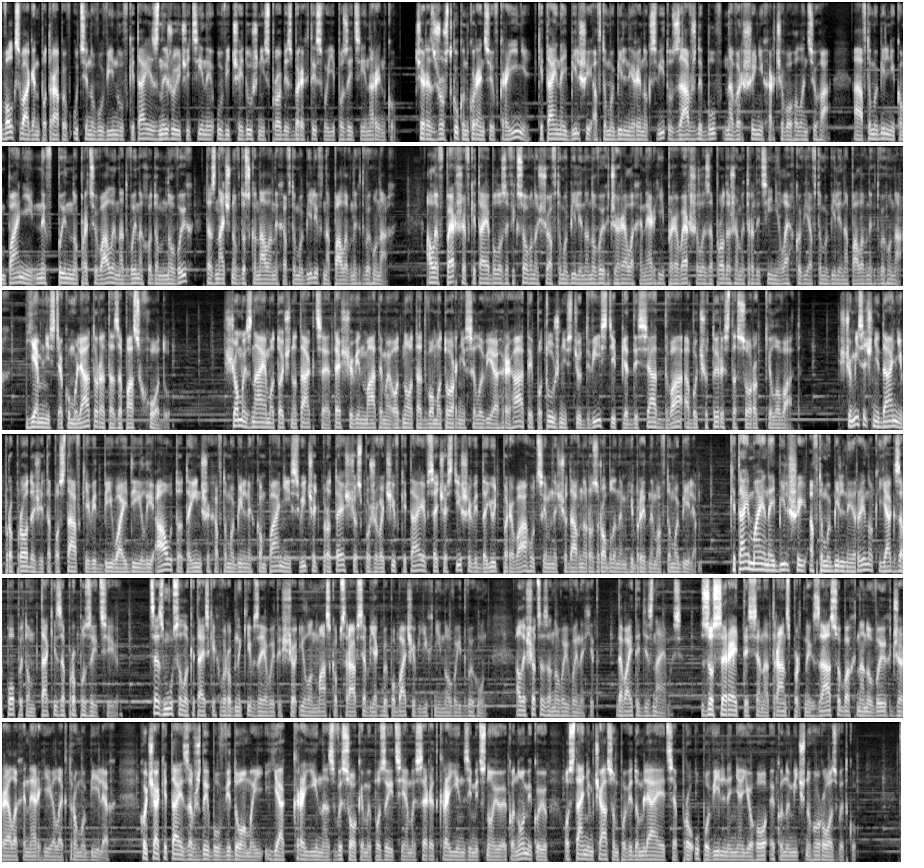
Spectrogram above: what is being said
Volkswagen потрапив у цінову війну в Китаї, знижуючи ціни у відчайдушній спробі зберегти свої позиції на ринку. Через жорстку конкуренцію в країні Китай, найбільший автомобільний ринок світу, завжди був на вершині харчового ланцюга, а автомобільні компанії невпинно працювали над винаходом нових та значно вдосконалених автомобілів на паливних двигунах. Але вперше в Китаї було зафіксовано, що автомобілі на нових джерелах енергії перевершили за продажами традиційні легкові автомобілі на паливних двигунах, ємність акумулятора та запас ходу. Що ми знаємо точно так, це те, що він матиме одно- та двомоторні силові агрегати потужністю 252 або 440 кВт. Щомісячні дані про продажі та поставки від BYD Li Auto та інших автомобільних компаній свідчать про те, що споживачі в Китаї все частіше віддають перевагу цим нещодавно розробленим гібридним автомобілям. Китай має найбільший автомобільний ринок як за попитом, так і за пропозицією. Це змусило китайських виробників заявити, що Ілон Маск обсрався б, якби побачив їхній новий двигун. Але що це за новий винахід? Давайте дізнаємося. Зосередьтеся на транспортних засобах, на нових джерелах енергії електромобілях. Хоча Китай завжди був відомий як країна з високими позиціями серед країн зі міцною економікою, останнім часом повідомляється про уповільнення його економічного розвитку.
